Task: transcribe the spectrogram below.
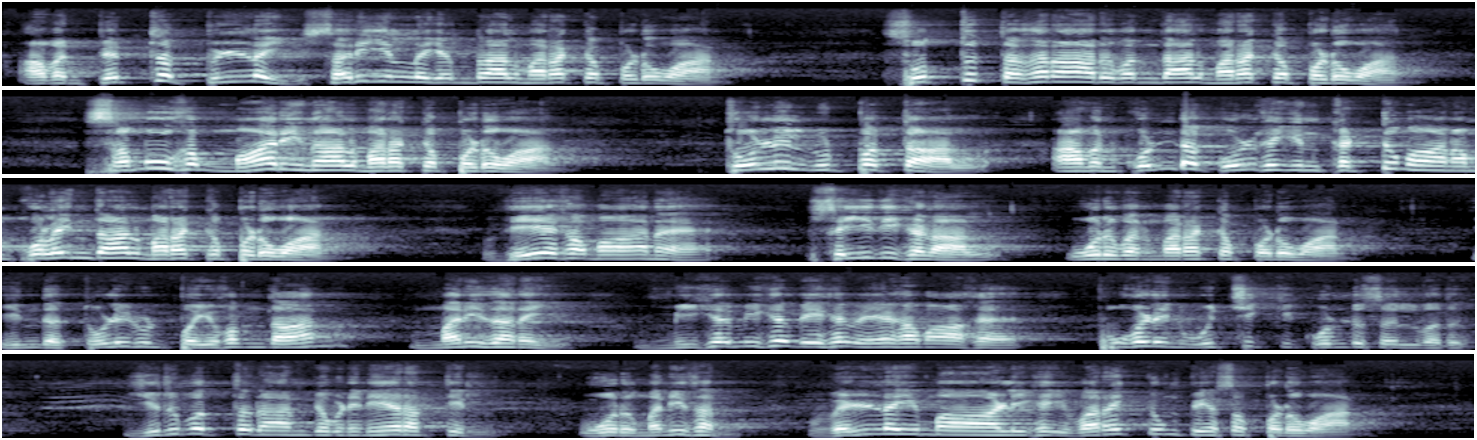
அவன் பெற்ற பிள்ளை சரியில்லை என்றால் மறக்கப்படுவான். சொத்து தகராறு வந்தால் மறக்கப்படுவான். சமூகம் மாறினால் மறக்கப்படுவான். தொழில்நுட்பத்தால் அவன் கொண்ட கொள்கையின் கட்டுமானம் குலைந்தால் மறக்கப்படுவான். வேகமான செய்திகளால் ஒருவன் மறக்கப்படுவான். இந்த தொழில்நுட்ப யுகம்தான் மனிதனை மிக மிக மிக வேகமாக புகழின் உச்சிக்கு கொண்டு செல்வது. இருபத்தி நான்கு மணி நேரத்தில் ஒரு மனிதன் வெள்ளை மாளிகை வரைக்கும் பேசப்படுவான்.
